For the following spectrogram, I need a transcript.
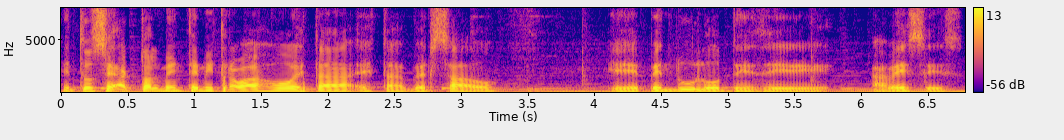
Entonces actualmente mi trabajo está, está versado, eh, pendulo desde a veces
